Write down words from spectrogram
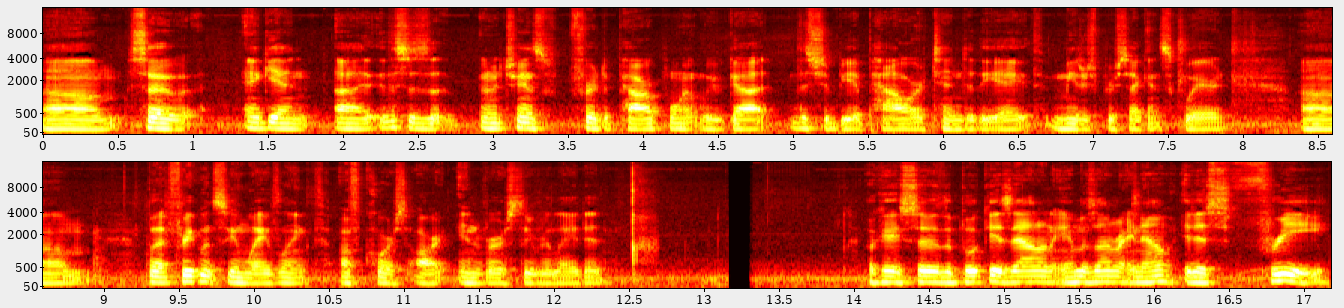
Um, so again, uh, this is a, transferred to PowerPoint, we've got, this should be a power 10 to the 8th meters per second squared. Um, but frequency and wavelength, of course, are inversely related. Okay, so the book is out on Amazon right now. It is free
